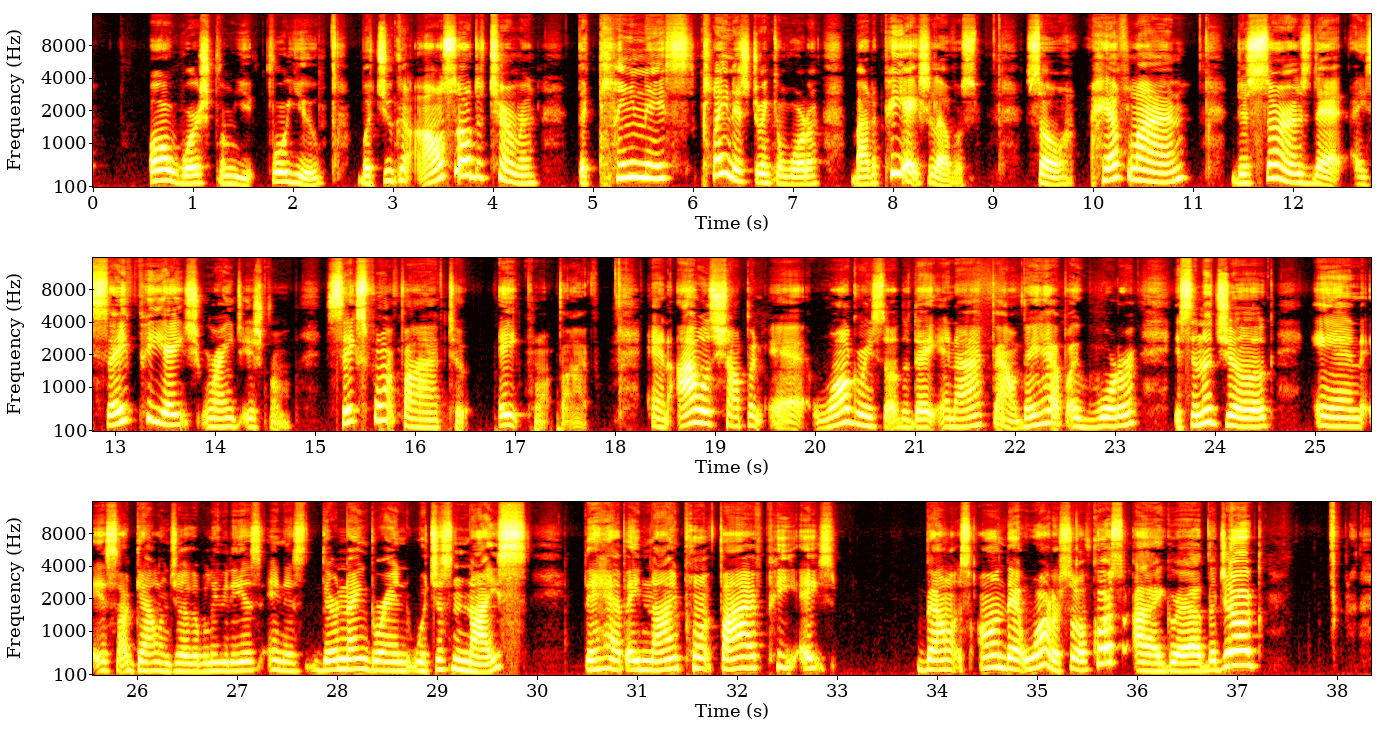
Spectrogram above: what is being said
or worse from you for you, but you can also determine the cleanest cleanest drinking water by the pH levels. So Healthline discerns that a safe pH range is from 6.5 to 8.5. And I was shopping at Walgreens the other day and I found they have a water, it's in a jug and it's a gallon jug, I believe it is, and it's their name brand, which is nice. They have a 9.5 pH balance on that water. So, of course, I grabbed the jug.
